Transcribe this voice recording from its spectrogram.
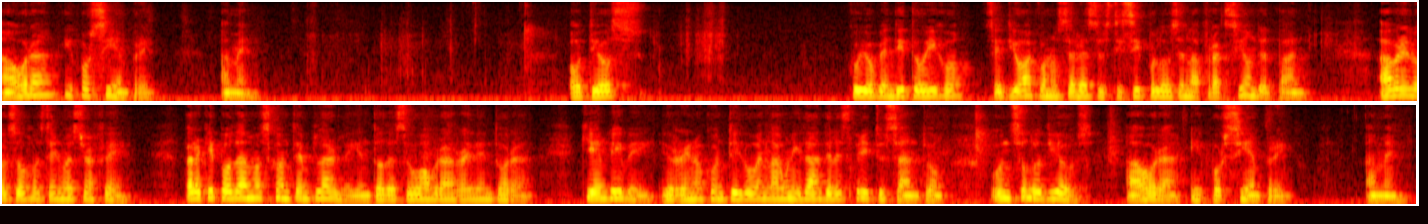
ahora y por siempre. Amén. Oh Dios, cuyo bendito Hijo se dio a conocer a sus discípulos en la fracción del pan, abre los ojos de nuestra fe para que podamos contemplarle en toda su obra redentora, quien vive y reina contigo en la unidad del Espíritu Santo, un solo Dios, ahora y por siempre. Amén.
